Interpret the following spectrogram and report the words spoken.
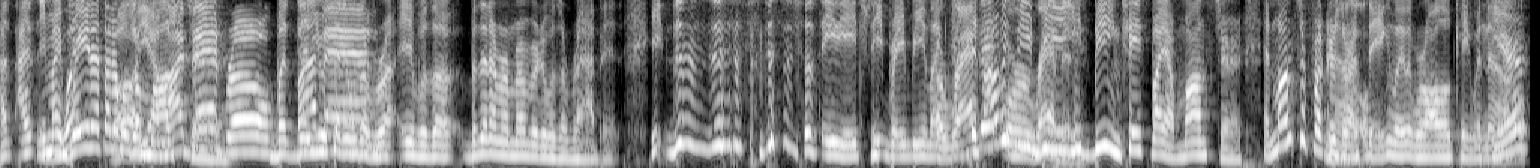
I, I, in my What? brain, I thought it was Oh, a yeah, my monster. bad, bro. But then My you said it was a bad. ra- it was a. But then I remembered it was a rabbit. He- This is this is this is just ADHD brain being like A rabbit it's obviously or a being, rabbit? he's being chased by a monster, and monster fuckers are a thing like, we're all okay with No. here.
